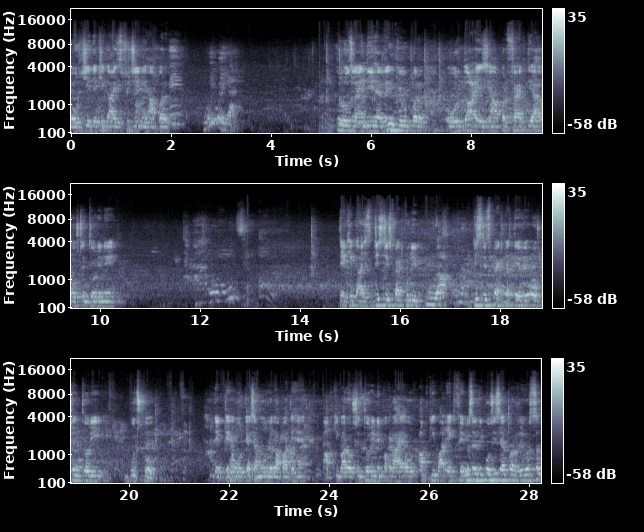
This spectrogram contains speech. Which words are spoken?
और ये देखिए गाइस फिजिक यहाँ पर क्लोज लाइन दी है रिंग के ऊपर और गाइस यहाँ पर फेंक दिया है ऑस्टिन थोरी ने। देखिए गाइस डिसरिस्पेक्टफुली पूरा डिसरिस्पेक्ट करते हुए ऑस्टिन थोरी बुच को देखते हैं और कैसा मूव लगा पाते हैं। अब की बार ऑस्टिन थोरी ने पकड़ा है और अब की बार एक फेमसर की कोशिश है, पर रिवर्सल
